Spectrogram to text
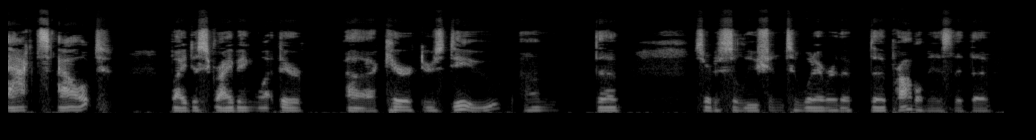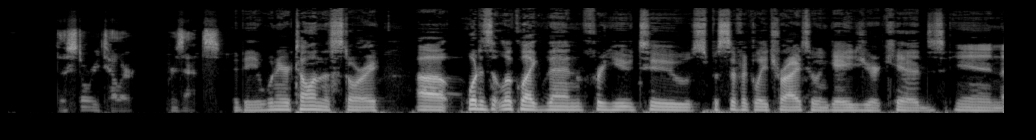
acts out by describing what their uh, characters do um, the sort of solution to whatever the, the problem is that the the storyteller presents. Maybe when you're telling the story, uh, what does it look like then for you to specifically try to engage your kids in,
